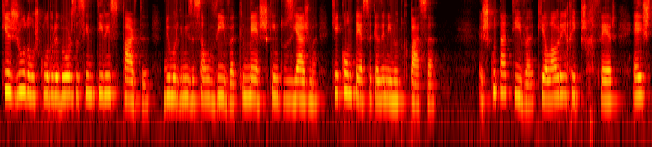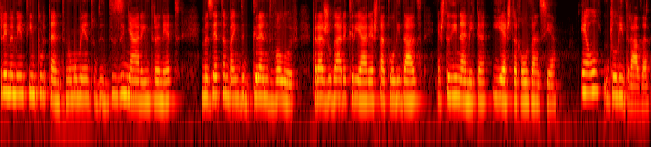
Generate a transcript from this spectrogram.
que ajudam os colaboradores a sentirem-se parte de uma organização viva, que mexe, que entusiasma, que acontece a cada minuto que passa. A escuta ativa que a Laura Henriques refere é extremamente importante no momento de desenhar a intranet, mas é também de grande valor para ajudar a criar esta atualidade, esta dinâmica e esta relevância. L de liderada.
